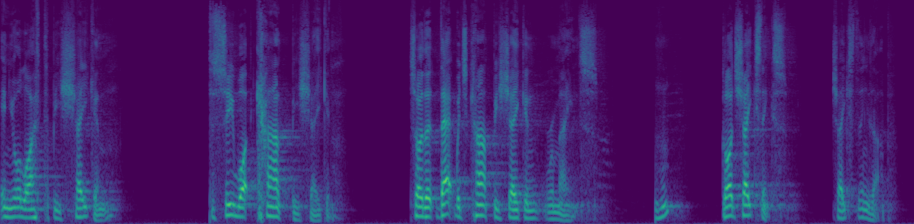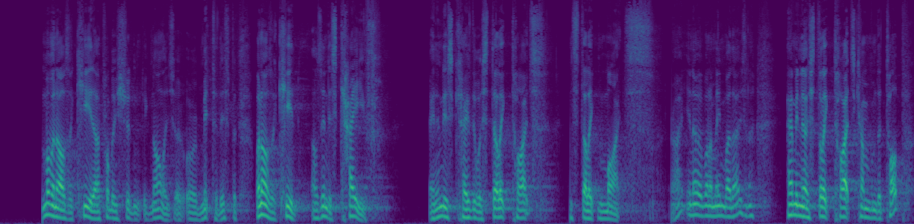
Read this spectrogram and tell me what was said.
in your life to be shaken to see what can't be shaken, so that that which can't be shaken remains. Mm-hmm. God shakes things, shakes things up. Remember when I was a kid, I probably shouldn't acknowledge or admit to this, but when I was a kid, I was in this cave. And in this cave, there were stalactites and stalagmites, right? You know what I mean by those? How many those stalactites come from the top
